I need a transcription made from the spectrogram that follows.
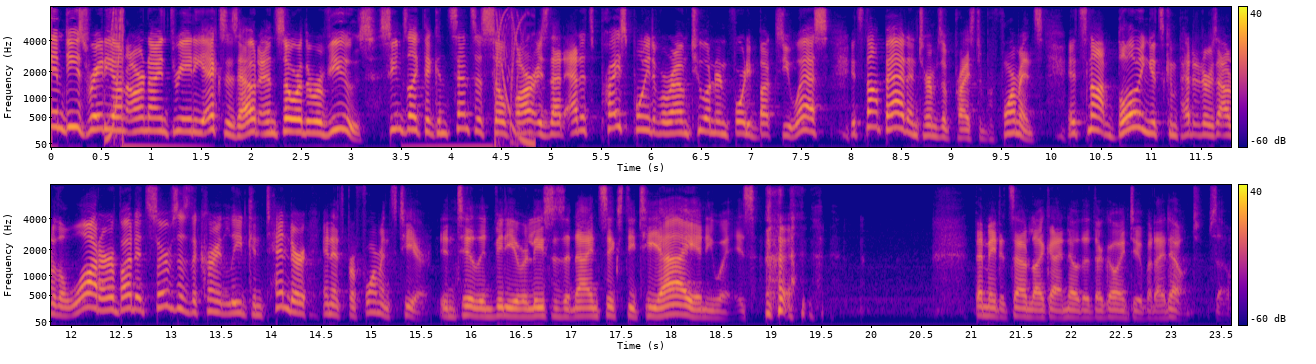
AMD's Radeon R9 380X is out, and so are the reviews. Seems like the consensus so far is that at its price point of around 240 bucks US, it's not bad in terms of price to performance. It's not blowing its competitors out of the water, but it serves as the current lead contender in its performance tier. Until Nvidia releases a 960 Ti anyways. that made it sound like I know that they're going to, but I don't, so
